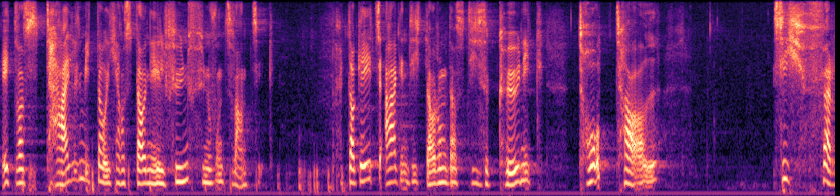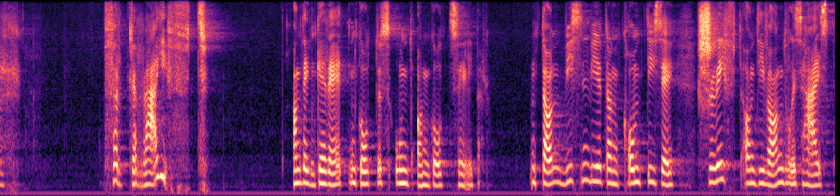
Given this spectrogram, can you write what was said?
etwas teilen mit euch aus Daniel 5, 25. Da geht es eigentlich darum, dass dieser König total sich ver, vergreift an den Geräten Gottes und an Gott selber. Und dann wissen wir, dann kommt diese Schrift an die Wand, wo es heißt,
